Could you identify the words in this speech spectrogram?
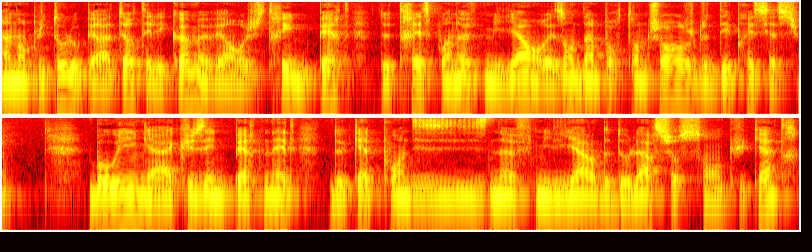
Un an plus tôt, l'opérateur télécom avait enregistré une perte de 13,9 milliards en raison d'importantes charges de dépréciation. Boeing a accusé une perte nette de 4,19 milliards de dollars sur son Q4,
